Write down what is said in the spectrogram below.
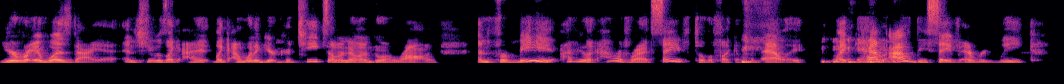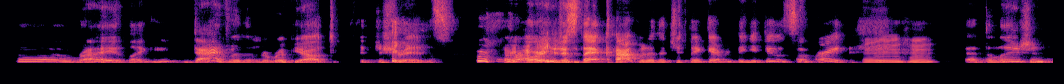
You're right. It was Diet. And she was like, I like I want to get critiques. I want to know what I'm Mhm. doing wrong. And for me, I'd be like, I would ride safe till the fucking finale. Like have I would be safe every week. Oh, right. Like you die for them to rip you out to, to shreds. Or, or you're just that confident that you think everything you do is so great. Mhm. That delusion.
